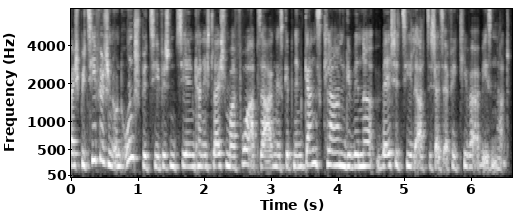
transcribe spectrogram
Bei spezifischen und unspezifischen Zielen kann ich gleich schon mal vorab sagen, es gibt einen ganz klaren Gewinner, welche Zielart sich als effektiver erwiesen hat.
